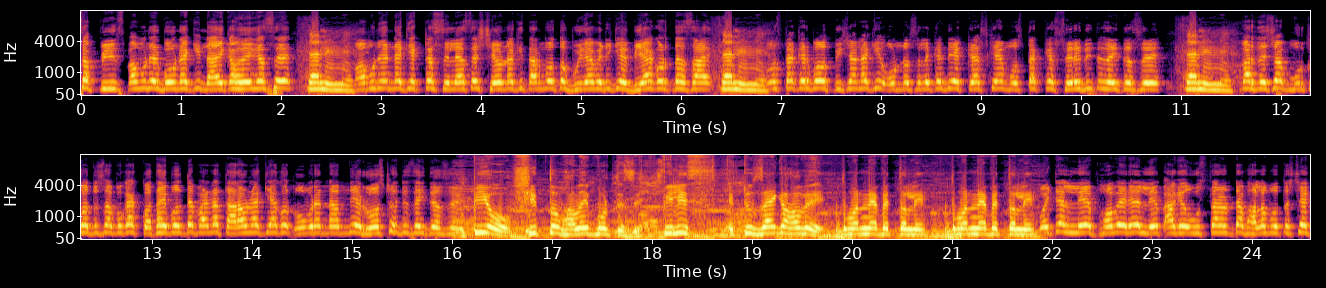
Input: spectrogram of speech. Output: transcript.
আচ্ছা পিস মামুনের বউ নাকি নায়িকা হয়ে গেছে? জানি না। মামুনের নাকি একটা ছেলে আছে সেও নাকি তার মতো বুড়া বেডিকে বিয়া করতে চায়? জানি না। মোস্তাকের বউ তিশা নাকি অন্য ছেলেকে দিয়ে ক্র্যাশ খেয়ে মোস্তাককে ছেড়ে দিতে যাইতেছে? জানি না। আবার যেসব মূর্খ দোষা বোকা কথাই বলতে পারে না তারাও নাকি এখন ওমরের নাম নিয়ে রোস্ট হইতে চাইতেছে। প্রিয় শীত তো ভালোই পড়তেছে। প্লিজ একটু জায়গা হবে তোমার ন্যাপের তলে তোমার ন্যাপের তলে। ওইটা লেপ হবে রে লেপ। আগে উচ্চারণটা ভালো মতো শেখ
